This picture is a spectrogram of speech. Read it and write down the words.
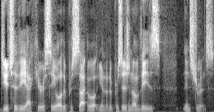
due to the accuracy or the preci- or, you know the precision of these instruments.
